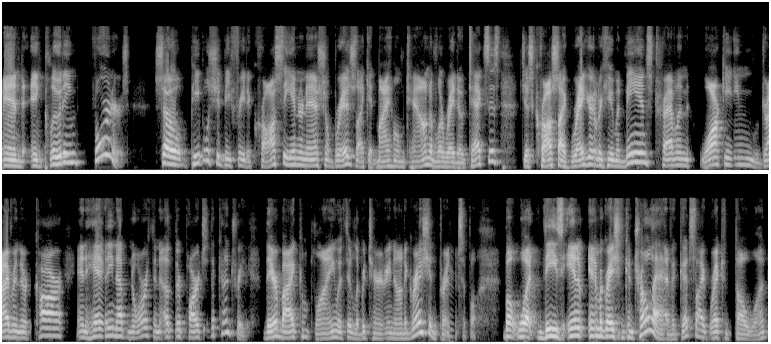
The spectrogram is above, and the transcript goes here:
and including foreigners. So people should be free to cross the international bridge, like at my hometown of Laredo, Texas. Just cross like regular human beings, traveling, walking, driving their car, and heading up north and other parts of the country, thereby complying with the libertarian non-aggression principle. But what these immigration control advocates, like Rectenwald One,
